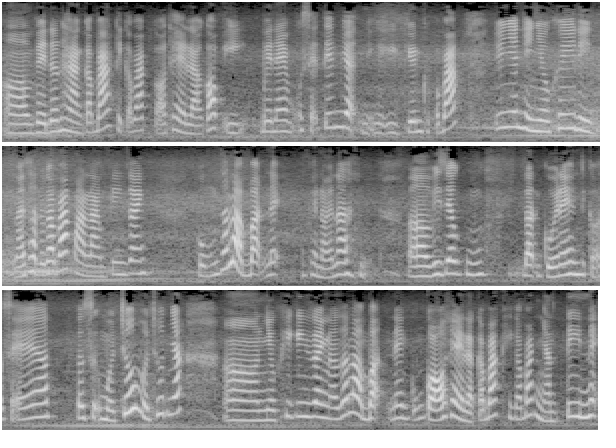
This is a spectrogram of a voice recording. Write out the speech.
uh, về đơn hàng các bác thì các bác có thể là góp ý. Bên em cũng sẽ tiếp nhận những ý kiến của các bác. Tuy nhiên thì nhiều khi thì nói thật với các bác là làm kinh doanh cũng rất là bận đấy phải nói là uh, video đoạn cuối này thì có sẽ tâm sự một chút một chút nhá. Uh, nhiều khi kinh doanh nó rất là bận nên cũng có thể là các bác khi các bác nhắn tin đấy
